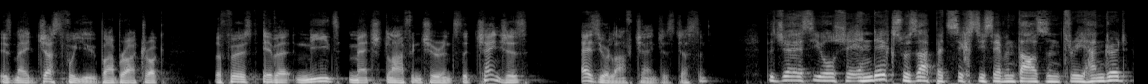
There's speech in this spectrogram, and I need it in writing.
is made just for you by BrightRock, the first ever needs matched life insurance that changes as your life changes, Justin. The JSE All Share Index was up at 67,300.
